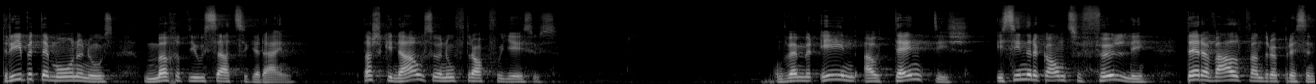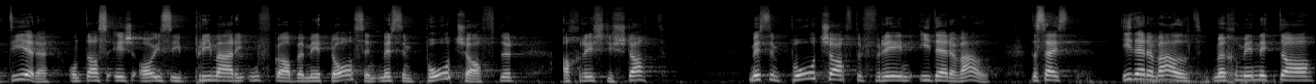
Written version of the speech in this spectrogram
treiben Dämonen aus, machen die Aussetzungen rein. Das ist genau so ein Auftrag von Jesus. Und wenn wir ihn authentisch in seiner ganzen Fülle dieser Welt repräsentieren und das ist unsere primäre Aufgabe, wir da sind. Wir sind Botschafter an Christi Stadt. Wir sind Botschafter für ihn in dieser Welt. Das heißt, in dieser Welt machen wir nicht da.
